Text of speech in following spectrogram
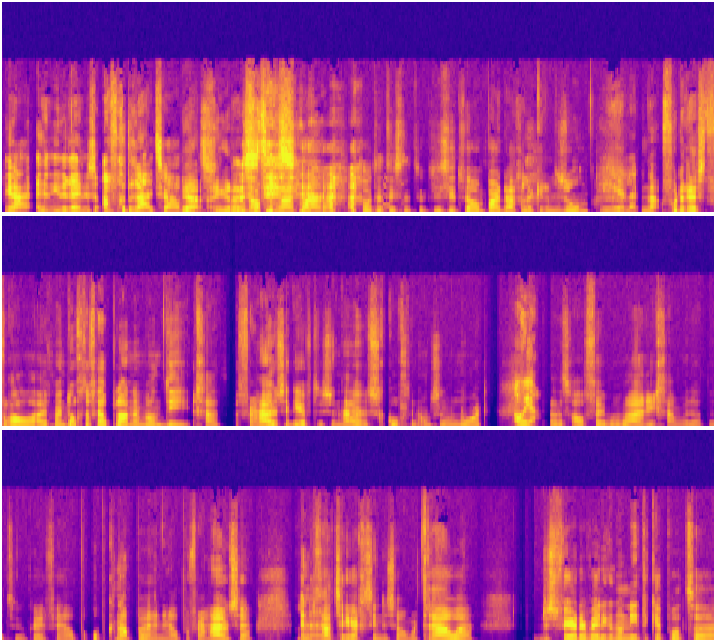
ja en iedereen is afgedraaid ja s'avonds. iedereen is Dus afgedraaid. Maar goed, het is natuurlijk, je zit wel een paar dagen lekker in de zon. Heerlijk. Nou, voor de rest vooral heeft mijn dochter veel plannen, want die gaat verhuizen. Die heeft dus een huis gekocht in Amsterdam-Noord. Oh ja, Dat is half februari. Gaan we dat natuurlijk even helpen opknappen en helpen verhuizen. En dan gaat ze ergens in de zomer trouwen. Dus verder weet ik het nog niet. Ik heb wat eh,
